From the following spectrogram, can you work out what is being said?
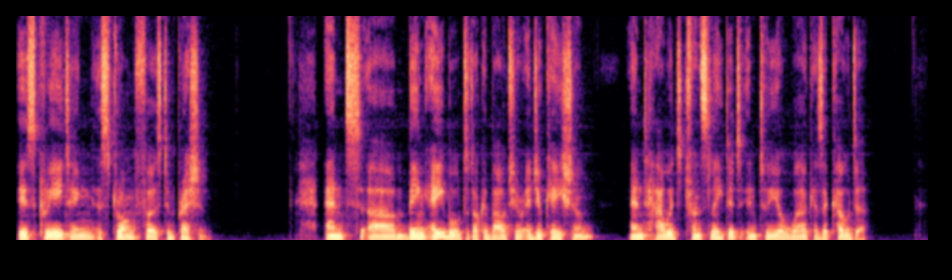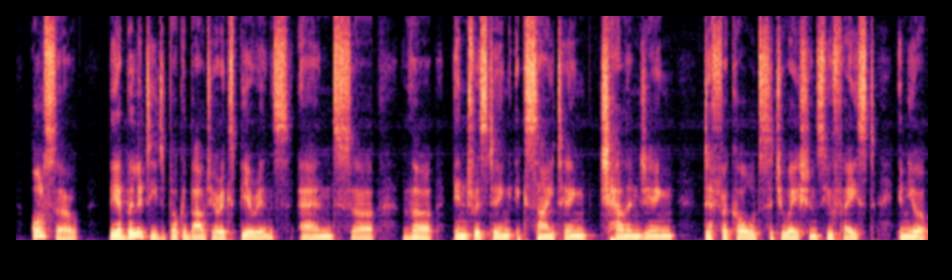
is creating a strong first impression and um, being able to talk about your education and how it translated into your work as a coder. Also, the ability to talk about your experience and uh, the interesting, exciting, challenging, difficult situations you faced in your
